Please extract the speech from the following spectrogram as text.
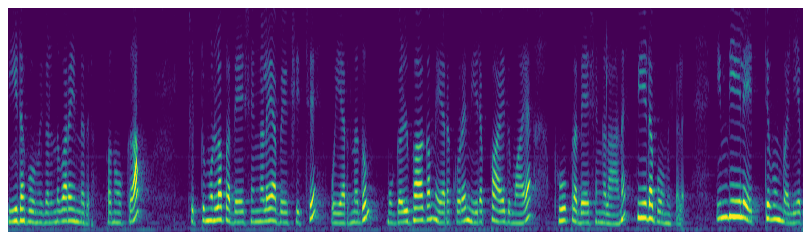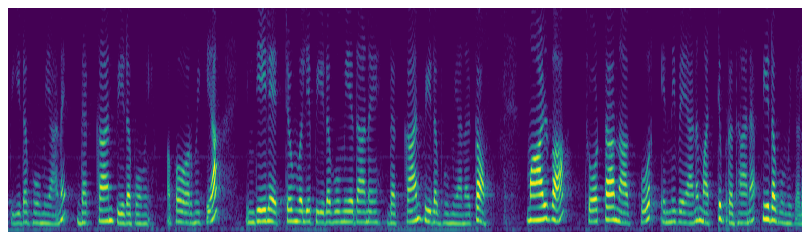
പീഠഭൂമികൾ എന്ന് പറയുന്നത്. അപ്പോൾ നോക്കുക. ചുറ്റുമുള്ള പ്രദേശങ്ങളെ അപേക്ഷിച്ച് ഉയർന്നതും മുഗൾ ഭാഗം ഏറെക്കുറെ നിരപ്പായതുമായ ഭൂപ്രദേശങ്ങളാണ് പീഠഭൂമികൾ ഇന്ത്യയിലെ ഏറ്റവും വലിയ പീഠഭൂമിയാണ് ഡക്കാൻ പീഠഭൂമി. അപ്പോൾ ഓർമ്മിക്കുക ഇന്ത്യയിലെ ഏറ്റവും വലിയ പീഠഭൂമി ഏതാണ്? ഡക്കാൻ പീഠഭൂമിയാണ് കേട്ടോ മാൾവ ഛോട്ടാ നാഗ്പൂർ എന്നിവയാണ് മറ്റ് പ്രധാന പീഠഭൂമികൾ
